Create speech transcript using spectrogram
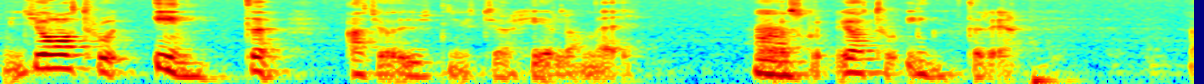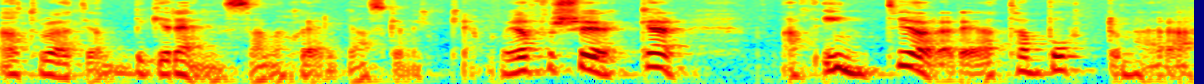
jag tror inte att jag utnyttjar hela mig. Och Jag, skulle, jag tror inte det. Jag tror att jag begränsar mig själv ganska mycket. Och jag försöker att inte göra det, att ta bort de här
